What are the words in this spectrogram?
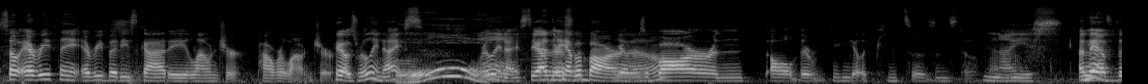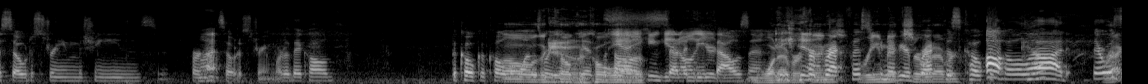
So everything everybody's got a lounger, power lounger. Yeah, it was really nice. Oh. Really nice. Yeah, And they have a bar Yeah, there's a bar and all there. You can get like pizzas and stuff. nice. And they have the Soda Stream machines, or not What? Soda Stream. What are they called? The Coca-Cola Oh, ones the where you can get Coca-Cola- like Yeah, you can get all your- 70,000. Whatever Yeah. For things, breakfast, you can have your breakfast Coca-Cola. Oh God! There was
